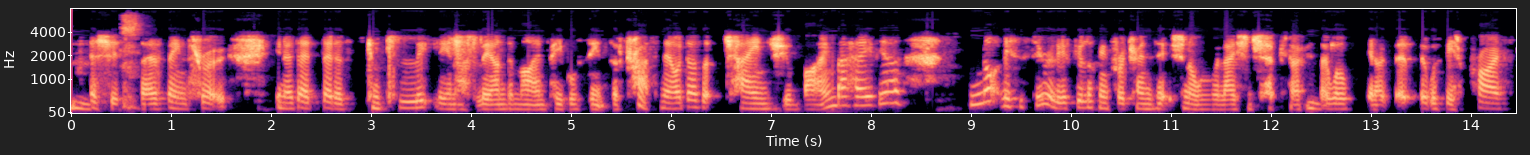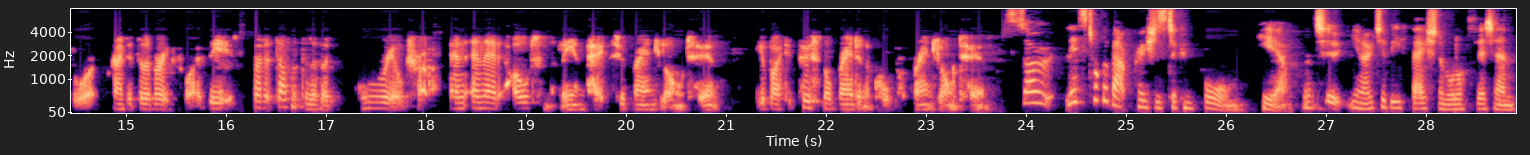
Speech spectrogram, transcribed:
mm. issues that they've been through, you know, that, that has completely and utterly undermined people's sense of trust. Now, does it change your buying behaviour? Not necessarily if you're looking for a transactional relationship, you know, say, mm. well, you know, it, it was better priced or it's going to deliver X, Y, Z, but it doesn't deliver real trust. And, and that ultimately impacts your brand long term your both your personal brand and a corporate brand long term. So let's talk about pressures to conform here, to you know, to be fashionable or fit in.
